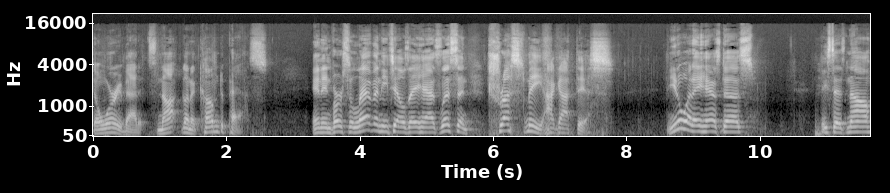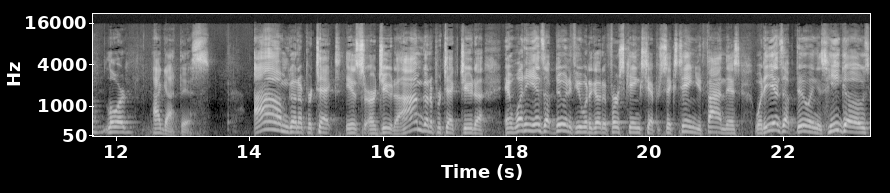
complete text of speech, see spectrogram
Don't worry about it. It's not going to come to pass. And in verse 11, he tells Ahaz, Listen, trust me, I got this. You know what Ahaz does? He says, No, Lord, I got this. I'm going to protect Israel, or Judah. I'm going to protect Judah. And what he ends up doing, if you were to go to 1 Kings chapter 16, you'd find this. What he ends up doing is he goes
